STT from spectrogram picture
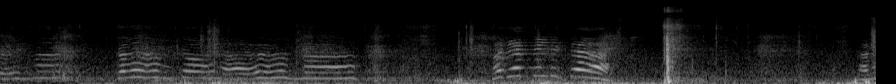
duymadım konağımda. Hadi hep birlikte. Hadi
